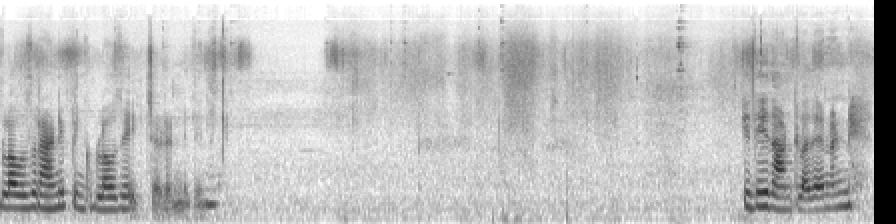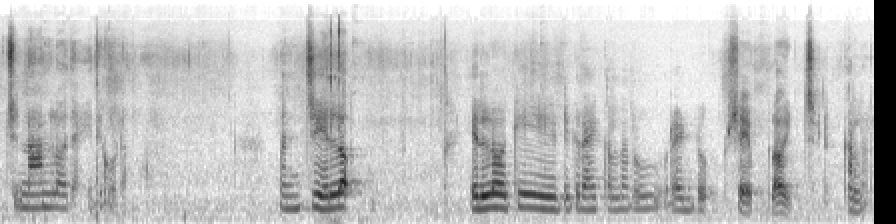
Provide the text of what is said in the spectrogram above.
బ్లౌజ్ రాణి పింక్ బ్లౌజే ఇచ్చాడండి దీనికి. ఇది దాంట్లోదేనండి చిన్నాన్లోదే ఇది కూడా. మంచి ఎల్లో ఎల్లోకి ఇటుకరాయి కలరు రెడ్ షేప్లో ఇచ్చాడు కలర్.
